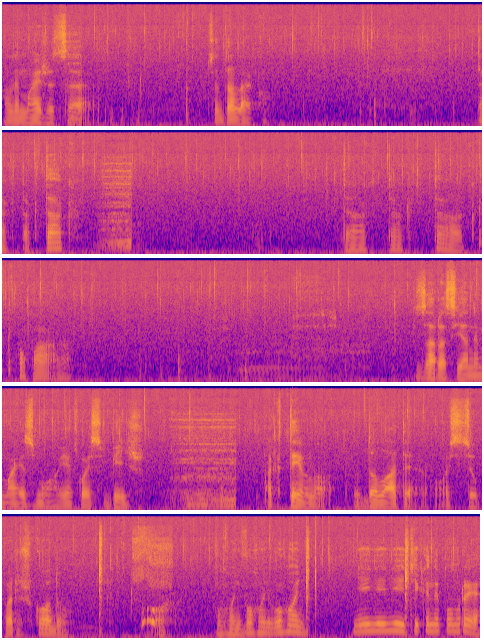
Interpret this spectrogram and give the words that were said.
Але майже це. Це далеко. Так, так, так. Так, так, так. Опа. Зараз я не маю змоги якось більш активно долати ось цю перешкоду. О, вогонь, вогонь, вогонь. Ні-ні-ні, тільки не помри.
